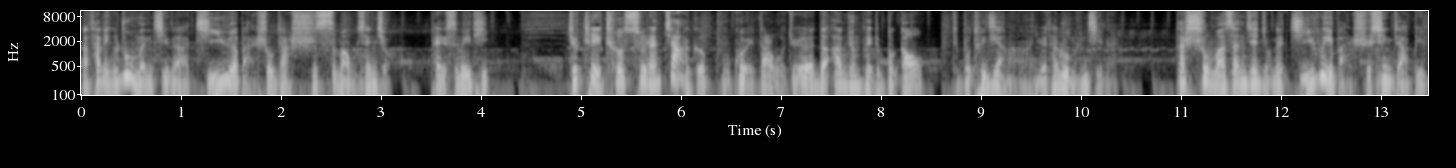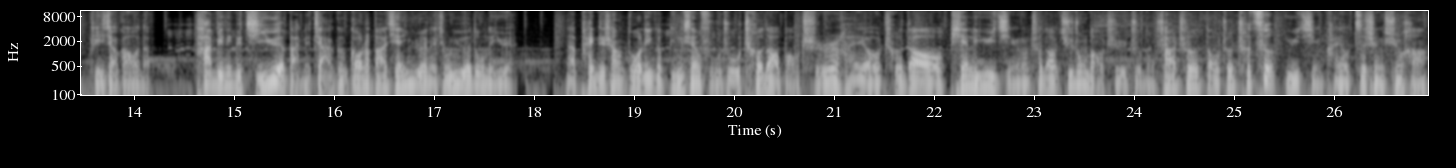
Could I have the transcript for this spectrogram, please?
那它那个入门级的极越版售价十四万五千九，配 CVT。就这车虽然价格不贵，但是我觉得安全配置不高，就不推荐了啊，因为它入门级的。它十五万三千九的极锐版是性价比比较高的，它比那个极越版的价格高了八千，越呢就是悦动的悦。那配置上多了一个并线辅助、车道保持，还有车道偏离预警、车道居中保持、主动刹车、倒车车侧预警，还有自适应巡航，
